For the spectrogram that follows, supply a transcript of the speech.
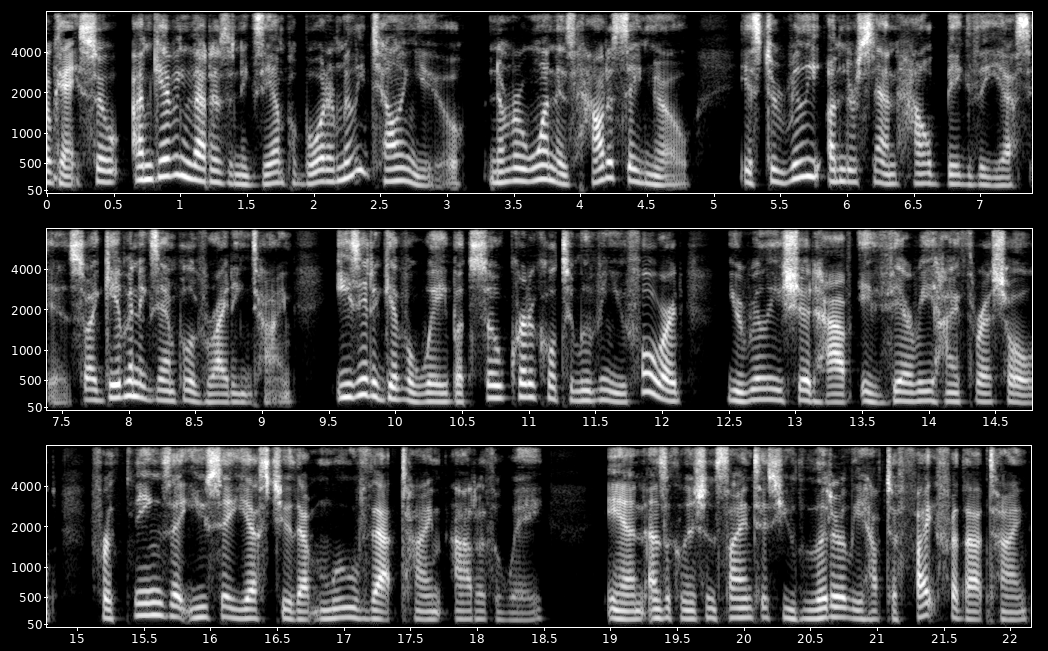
Okay, so I'm giving that as an example, but what I'm really telling you, number one, is how to say no, is to really understand how big the yes is. So I gave an example of writing time, easy to give away, but so critical to moving you forward you really should have a very high threshold for things that you say yes to that move that time out of the way. And as a clinician scientist, you literally have to fight for that time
